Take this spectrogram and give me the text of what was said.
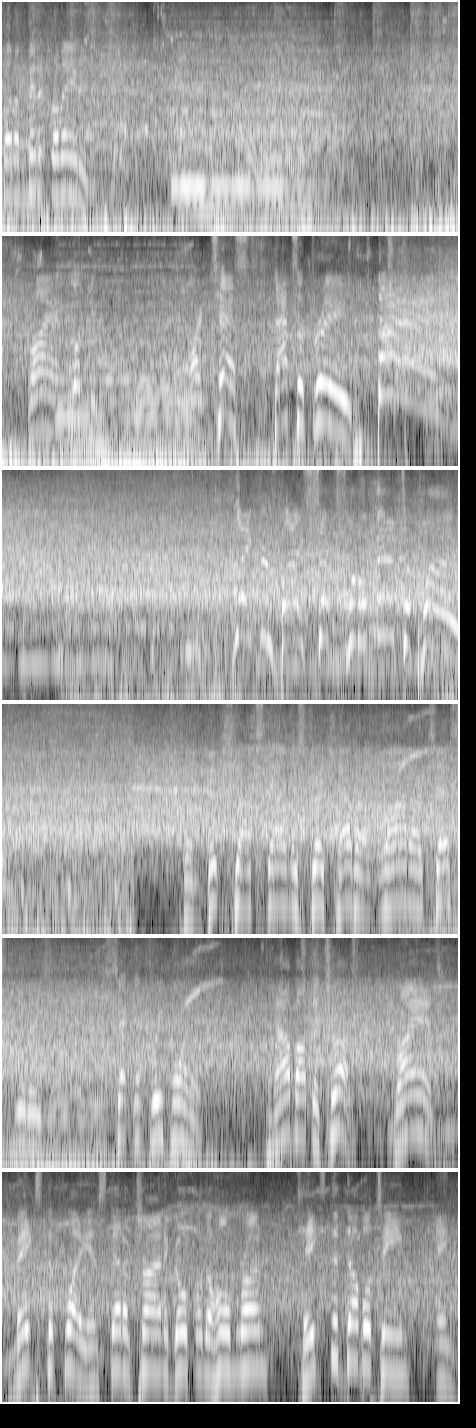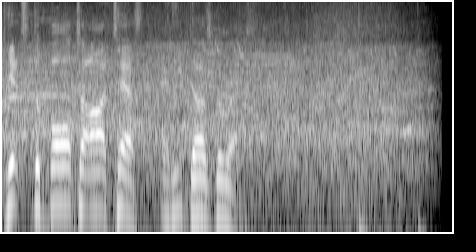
but a minute remaining. Bryant looking. Artest, that's a three. Bang! Lakers by six with a minute to play. Some big shots down the stretch. How about Ron Artest with his second three-pointer? And how about the trust? Bryant makes the play. Instead of trying to go for the home run, takes the double team and gets the ball to Artest, and he does the rest.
